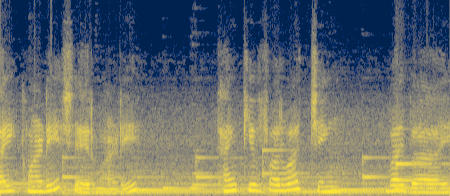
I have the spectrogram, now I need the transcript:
ಲೈಕ್ ಮಾಡಿ, ಶೇರ್ ಮಾಡಿ. Thank you for watching. Bye bye.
